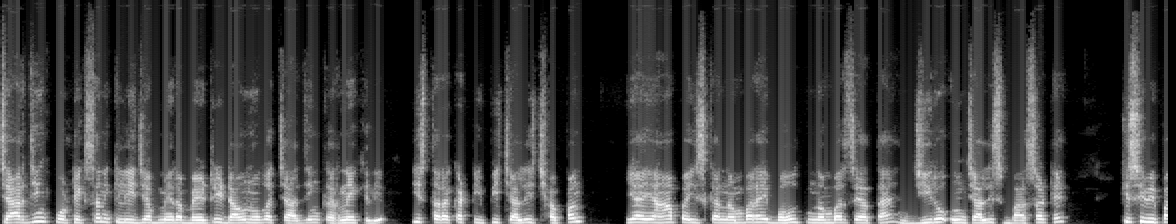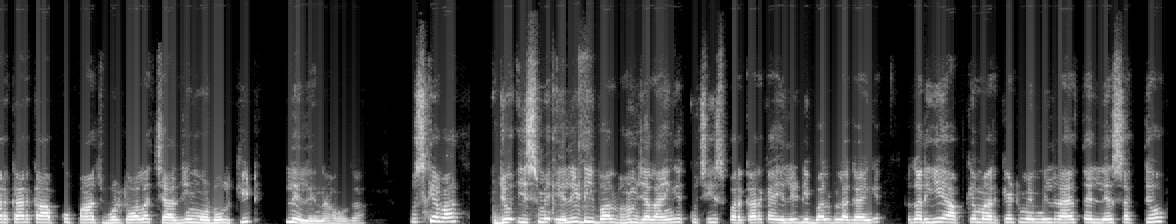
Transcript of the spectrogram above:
चार्जिंग प्रोटेक्शन के लिए जब मेरा बैटरी डाउन होगा चार्जिंग करने के लिए, इस तरह का टीपी चालीस छप्पन या यहाँ पर इसका नंबर है, बहुत नंबर से आता है, ज़ीरो उनचालीस बासठ है। किसी भी प्रकार का आपको पाँच वोल्ट वाला चार्जिंग मॉड्यूल किट ले लेना होगा। उसके बाद जो इसमें एलईडी बल्ब हम जलाएँगे, कुछ इस प्रकार का एलईडी बल्ब लगाएँगे। अगर ये आपके मार्केट में मिल रहा है तो ले सकते हो,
